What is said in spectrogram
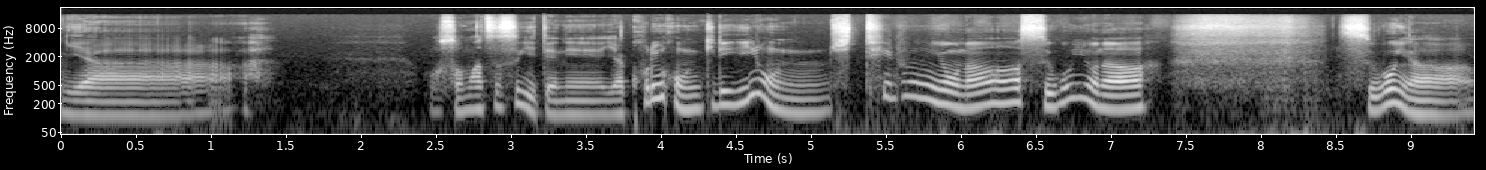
いやー、お粗末すぎてね、いや、これ本気で議論してるんよな、すごいよな。すごいな。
